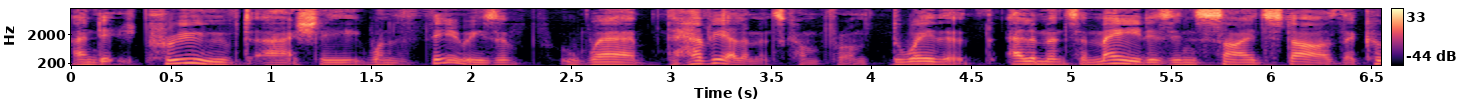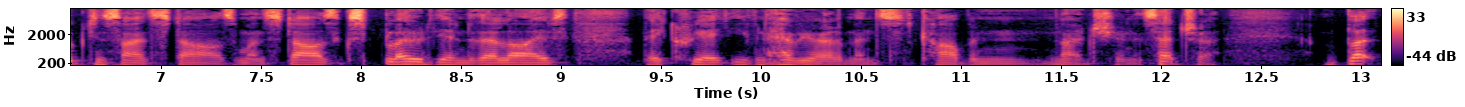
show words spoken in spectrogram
and it proved actually one of the theories of where the heavy elements come from. The way that elements are made is inside stars; they're cooked inside stars, and when stars explode at the end of their lives, they create even heavier elements, carbon, nitrogen, etc. But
